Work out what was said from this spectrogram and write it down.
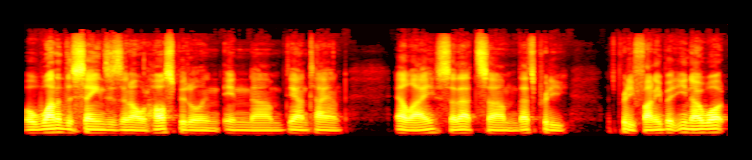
or one of the scenes is an old hospital in in um, downtown LA. So that's um that's pretty that's pretty funny. But you know what?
